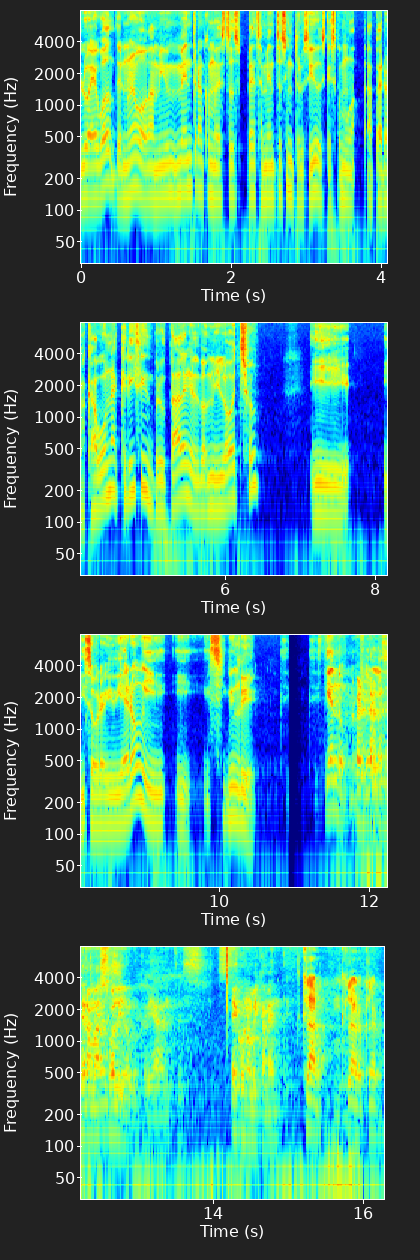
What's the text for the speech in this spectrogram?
Luego, de nuevo, a mí me entran como estos pensamientos intrusivos, que es como, ah, pero acabó una crisis brutal en el 2008 y, y sobrevivieron y, y, siguen existiendo. Pero tal vez era más sólido lo que había antes, económicamente. Claro, claro, claro.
